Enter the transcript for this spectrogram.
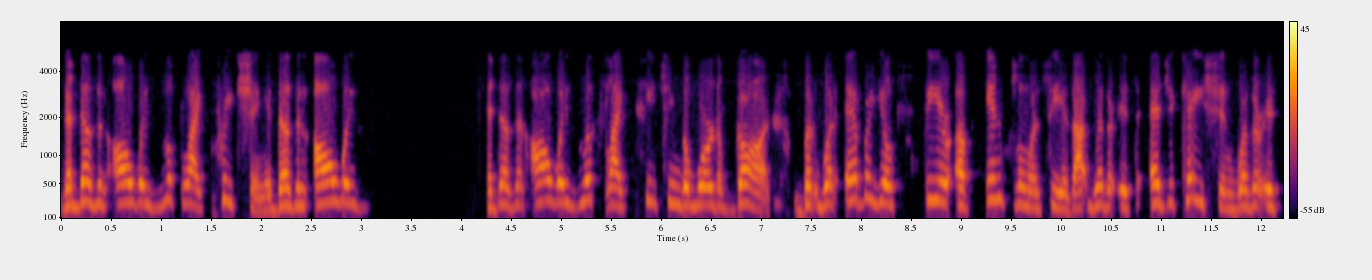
That doesn't always look like preaching. It doesn't always it doesn't always look like teaching the word of God, but whatever your sphere of influence is, whether it's education, whether it's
